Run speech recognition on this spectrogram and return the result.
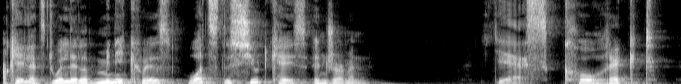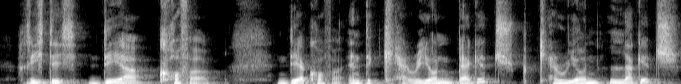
Okay, let's do a little mini quiz. What's the suitcase in German? Yes, korrekt. Richtig, der Koffer der Koffer. And the carry-on baggage, carry-on luggage.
